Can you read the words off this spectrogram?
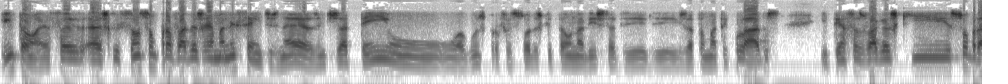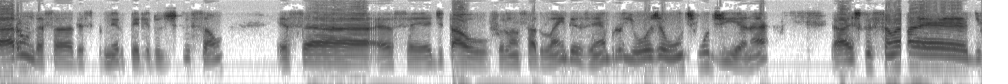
Então, essas as inscrições são para vagas remanescentes, né? A gente já tem um, alguns professores que estão na lista de, de, já estão matriculados e tem essas vagas que sobraram dessa, desse primeiro período de inscrição essa, essa edital foi lançado lá em dezembro e hoje é o último dia, né? A inscrição é, de,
